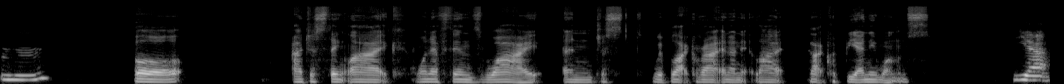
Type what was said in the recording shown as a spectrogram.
hmm But I just think like when everything's white and just with black writing on it, like that could be anyone's. Yeah.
